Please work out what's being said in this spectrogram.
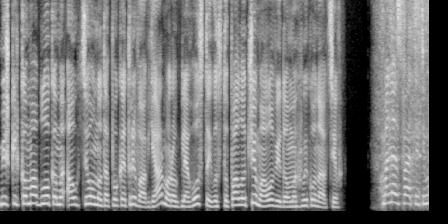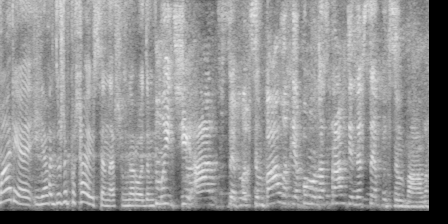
Між кількома блоками аукціону та поки тривав ярмарок для гостей виступало чимало відомих виконавців. Мене звати Дімарія, і я дуже пишаюся нашим народом. Ми арт все по цимбалах, якому насправді не все по цимбалах.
